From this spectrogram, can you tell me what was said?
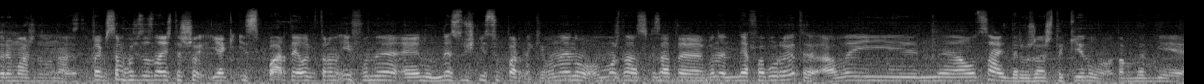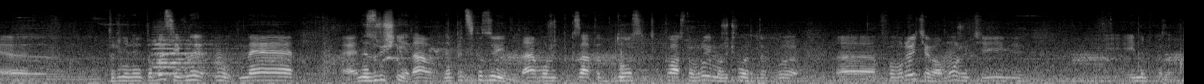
в переможному настрої. Так само хочу зазначити, що як і Спарта, і Електрон Іф, вони е, ну, незручні суперники. Вони, ну, можна сказати, вони не фаворити, але і не аутсайдери вже ж такі, ну, там на дні е, турнірної таблиці, і вони ну, не. е, Незручні, да, непредсказуємі, да, можуть показати досить класну гру і можуть виграти в е, фаворитів, а можуть і, і не показати.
